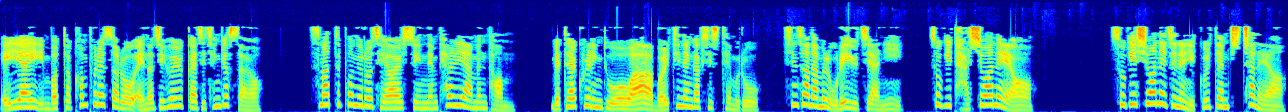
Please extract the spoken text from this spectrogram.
AI 인버터 컴프레서로 에너지 효율까지 챙겼어요. 스마트폰으로 제어할 수 있는 편리함은 덤. 메탈 쿨링 도어와 멀티 냉각 시스템으로 신선함을 오래 유지하니 속이 다 시원해요. 속이 시원해지는 이 꿀템 추천해요.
